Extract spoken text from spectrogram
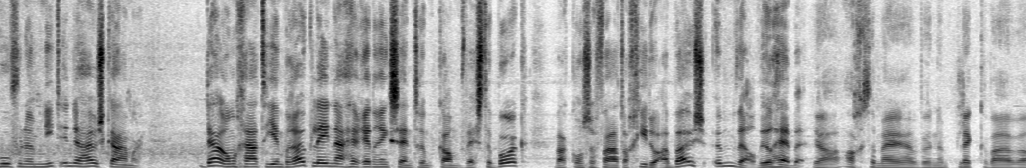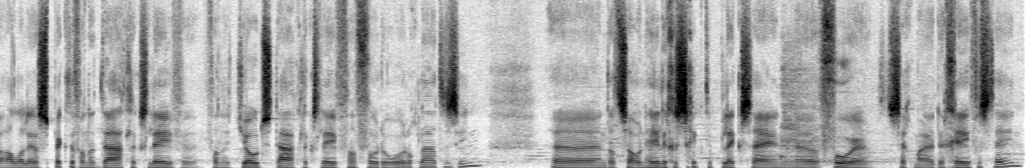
hoeven hem niet in de huiskamer. Daarom gaat hij in bruikleen naar herinneringscentrum Kamp Westerbork, waar conservator Guido Abuis hem wel wil hebben. Ja, achter mij hebben we een plek waar we allerlei aspecten van het dagelijks leven, van het Joods dagelijks leven van voor de oorlog laten zien. Uh, dat zou een hele geschikte plek zijn uh, voor zeg maar, de gevelsteen.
